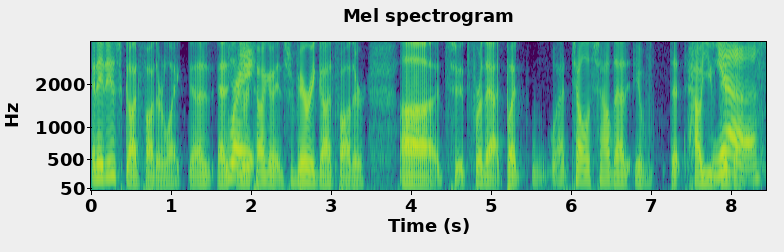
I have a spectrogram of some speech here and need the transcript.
And it is Godfather like, as right. you were talking about. It's very Godfather uh, to, for that. But tell us how that, if, that how you yeah. did that.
